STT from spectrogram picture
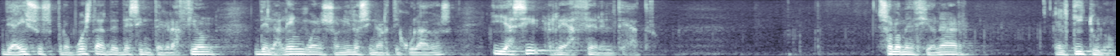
De ahí sus propuestas de desintegración de la lengua en sonidos inarticulados y así rehacer el teatro. Solo mencionar el título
